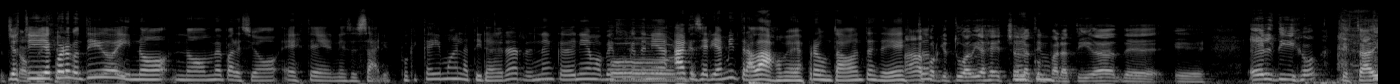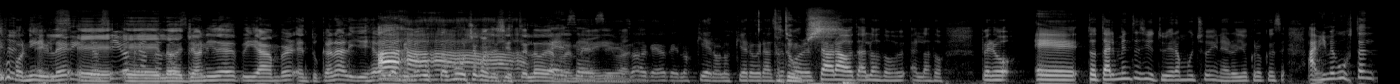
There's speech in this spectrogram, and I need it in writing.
It's yo estoy de acuerdo contigo y no, no me pareció este, necesario. ¿Por qué caímos en la tiradera de René? Que veníamos, ¿ves? Porque tenía, Por- ah, que sería mi trabajo, me habías preguntado antes de esto. Ah, porque tú habías hecho la Este- comparativa de... eh, él dijo que está disponible Sí, eh, eh, lo de Johnny Depp y Amber en tu canal. Y yo dije, oye, a mí me gustó Ajá, mucho cuando hiciste lo de ese, René. sí, y eso, bueno. ok, ok, los quiero, los quiero. Gracias Tutum. por el shout out a los dos. A los dos. Pero eh, totalmente, si yo tuviera mucho dinero, yo creo que... se- a mí me gustan...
